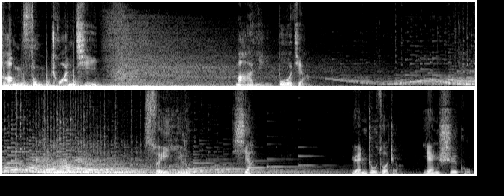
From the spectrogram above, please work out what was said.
唐宋传奇》，蚂蚁播讲。随遗录下，原著作者严师古。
